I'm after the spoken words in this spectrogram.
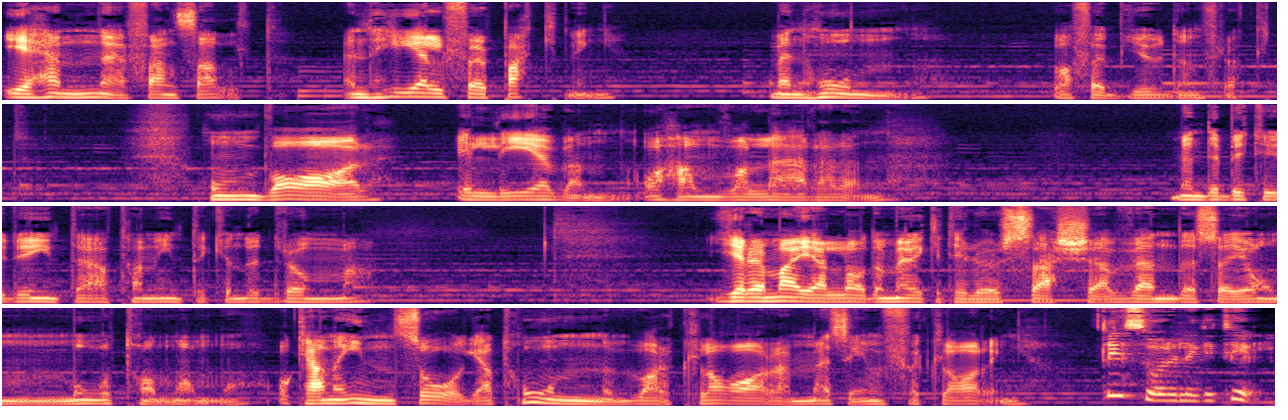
I henne fanns allt. En hel förpackning. Men hon var förbjuden frukt. Hon var eleven och han var läraren. Men det betydde inte att han inte kunde drömma. Jeremiah lade märke till hur Sasha vände sig om mot honom och han insåg att hon var klar med sin förklaring. Det är så det ligger till.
